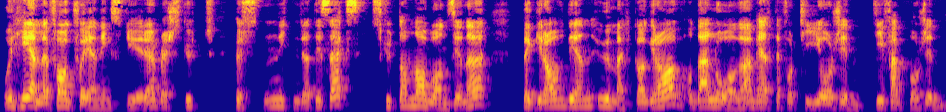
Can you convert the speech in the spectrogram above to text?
hvor hele fagforeningsstyret ble skutt høsten 1936. Skutt av naboene sine, begravd i en umerka grav, og der lå de helt til for 10-15 år siden. 10, år siden.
